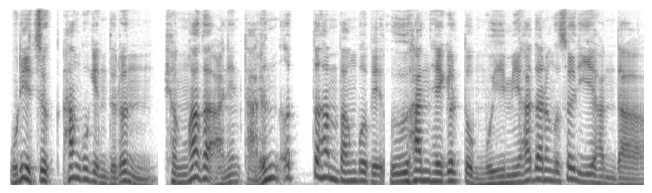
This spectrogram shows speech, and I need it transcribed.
우리 즉 한국인들은 평화가 아닌 다른 어 떠한 방법에 의한 해결도 무의미하다는 것을 이해한다.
